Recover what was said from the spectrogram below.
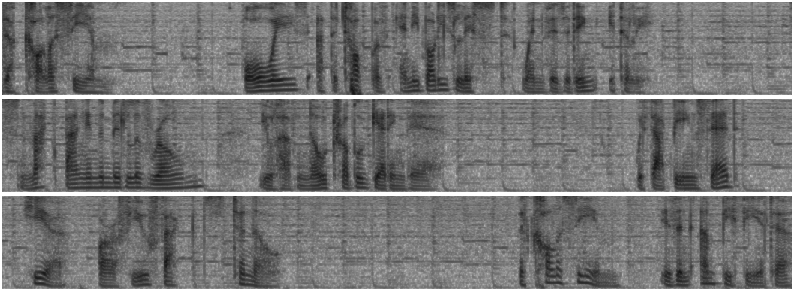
The Colosseum. Always at the top of anybody's list when visiting Italy. Smack bang in the middle of Rome, you'll have no trouble getting there. With that being said, here are a few facts to know. The Colosseum is an amphitheatre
